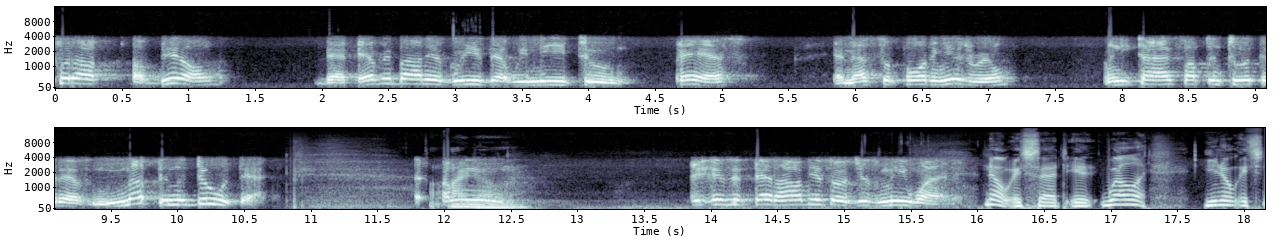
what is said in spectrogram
put up a bill that everybody agrees that we need to pass, and that's supporting Israel, and he ties something to it that has nothing to do with that. I, I mean, know. is it that obvious or just me whining? No, it's that it. Well, you know, it's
